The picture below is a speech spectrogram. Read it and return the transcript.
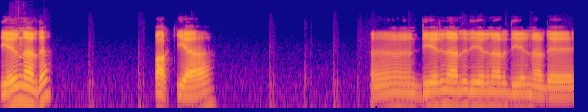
Diğeri nerede? Bak ya. Ee, diğeri nerede? Diğeri nerede? Diğeri nerede?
